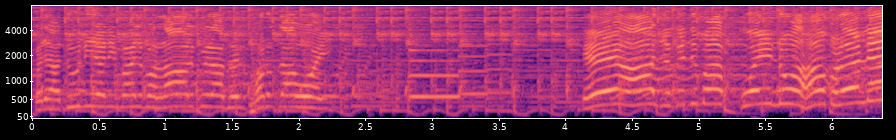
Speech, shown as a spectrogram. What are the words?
પછી આ દુનિયાની માલમાં લાલ પીળા થઈ ફરતા હોય. એ આ જગતમાં કોઈ નો સાંભળે ને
